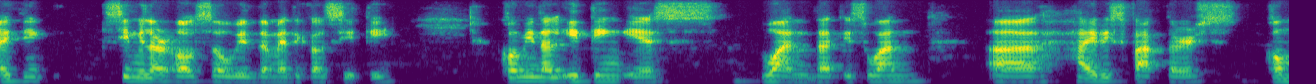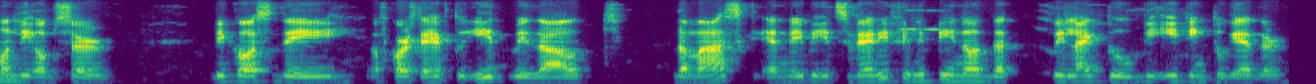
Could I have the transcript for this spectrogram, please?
I think similar also with the medical city. Communal eating is one, that is one uh, high risk factors commonly observed because they of course they have to eat without the mask and maybe it's very filipino that we like to be eating together.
